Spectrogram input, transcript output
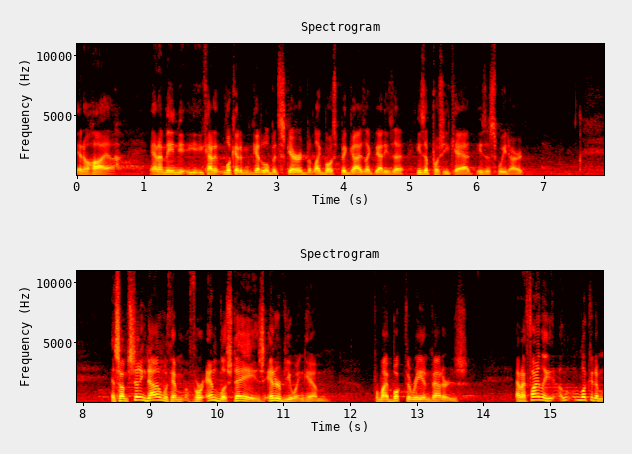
in Ohio. And I mean, you, you kind of look at him and get a little bit scared, but like most big guys like that, he's a, he's a pussy cat. He's a sweetheart. And so I'm sitting down with him for endless days, interviewing him for my book, The Reinventors. And I finally looked at him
